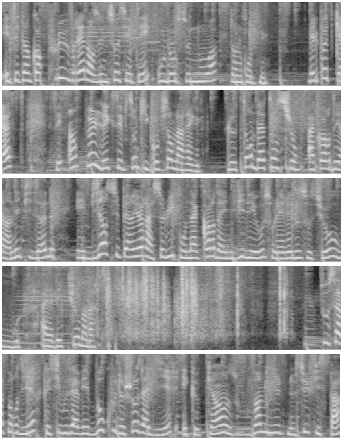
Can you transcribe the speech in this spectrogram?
Et c'est encore plus vrai dans une société où l'on se noie dans le contenu. Mais le podcast, c'est un peu l'exception qui confirme la règle. Le temps d'attention accordé à un épisode est bien supérieur à celui qu'on accorde à une vidéo sur les réseaux sociaux ou à la lecture d'un article. Tout ça pour dire que si vous avez beaucoup de choses à dire et que 15 ou 20 minutes ne suffisent pas,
